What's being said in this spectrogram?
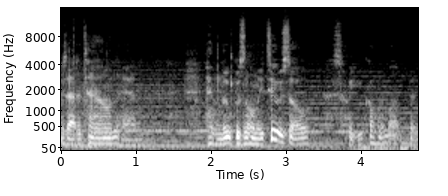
was out of town and and Luke was lonely too, so so you called him up. And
